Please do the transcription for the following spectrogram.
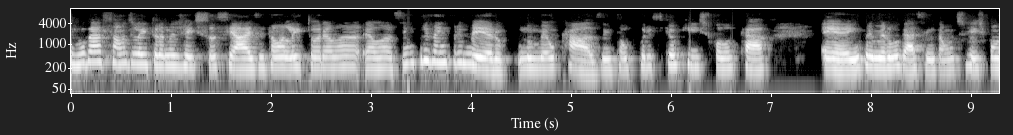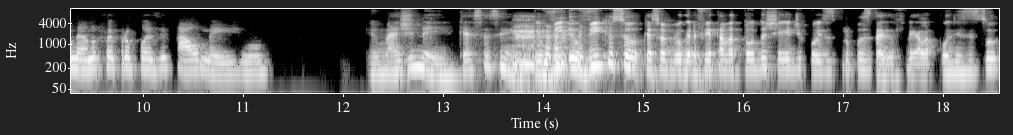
divulgação de leitura nas redes sociais. Então, a leitora ela, ela sempre vem primeiro, no meu caso. Então, por isso que eu quis colocar é, em primeiro lugar. Assim, então, te respondendo, foi proposital mesmo. Eu imaginei, que essa assim, eu vi, eu vi que, seu, que a sua biografia estava toda cheia de coisas propositais. Eu falei, ela pôs isso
